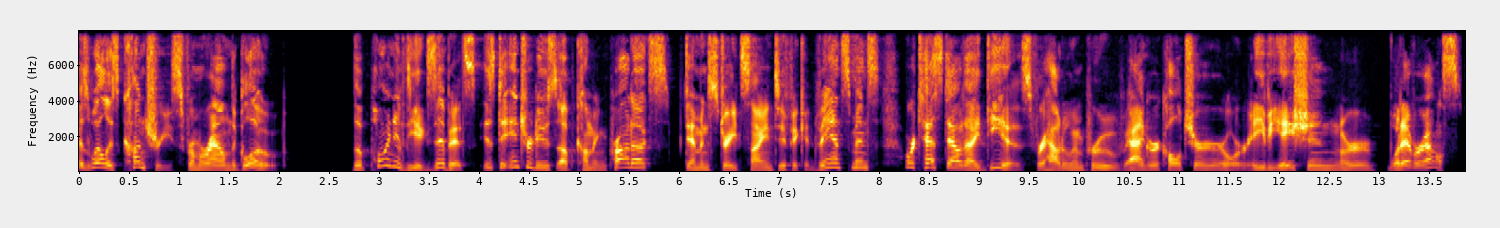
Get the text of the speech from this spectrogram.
as well as countries from around the globe. The point of the exhibits is to introduce upcoming products, demonstrate scientific advancements, or test out ideas for how to improve agriculture or aviation or whatever else.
